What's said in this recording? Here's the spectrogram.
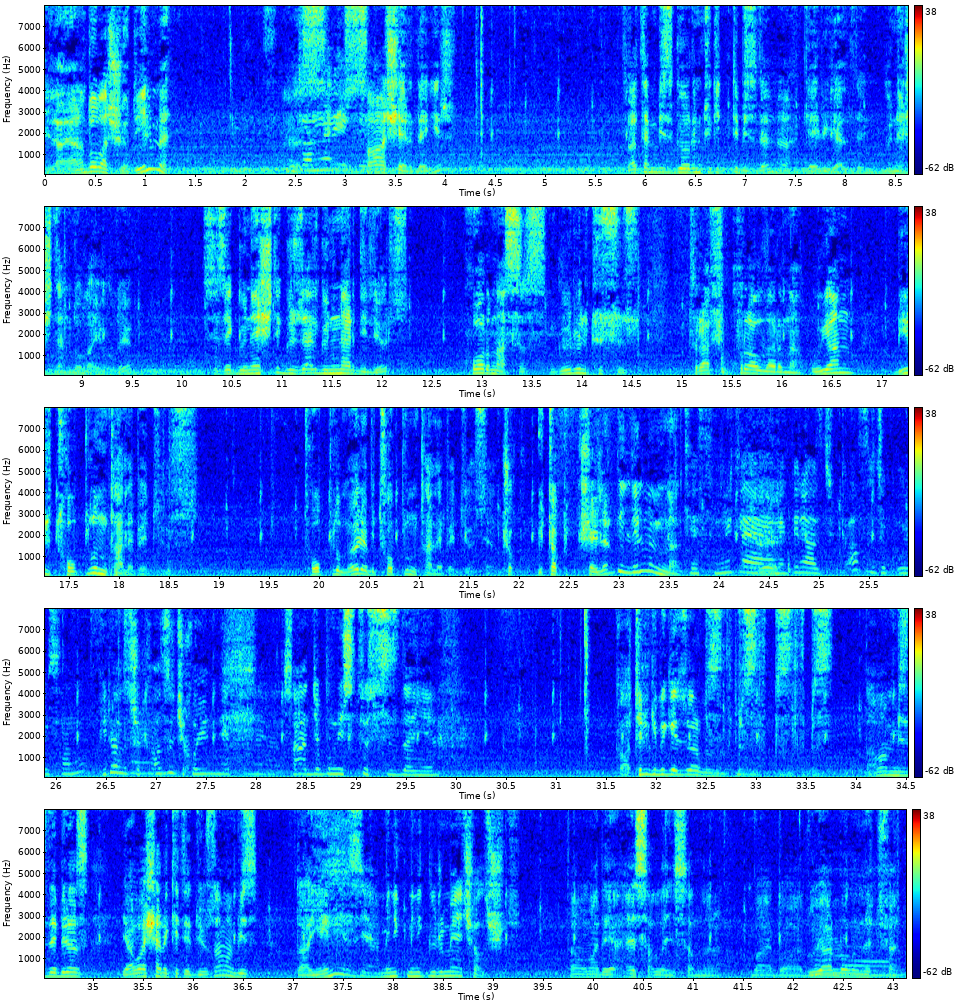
e, el ayağına dolaşıyor değil mi? Evet, sağ şeride gir. Zaten biz görüntü gitti bizde. Heh, geri geldi. Güneşten dolayı oluyor. Size güneşli güzel günler diliyoruz. Kornasız, gürültüsüz, trafik kurallarına uyan bir toplum talep ediyoruz. Toplum, öyle bir toplum talep ediyoruz. Yani çok ütopik şeyler değil değil mi bunlar? Kesinlikle yani Evet. birazcık azıcık uyusanız. Birazcık azıcık oyun net ya. Sadece bunu istiyoruz sizden ya. Katil gibi geziyor bız bız bız bız. Tamam biz de biraz yavaş hareket ediyoruz ama biz daha yeniyiz ya. Minik minik yürümeye çalışıyoruz. Tamam hadi ya el salla insanlara. Bay bay. Duyarlı olun lütfen.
